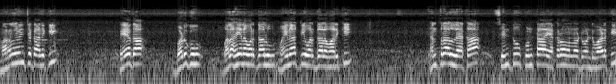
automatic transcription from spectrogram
మరలించటానికి పేద బడుగు బలహీన వర్గాలు మైనార్టీ వర్గాల వారికి యంత్రాలు లేక సెంటు కుంట ఎకరం ఉన్నటువంటి వాళ్ళకి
